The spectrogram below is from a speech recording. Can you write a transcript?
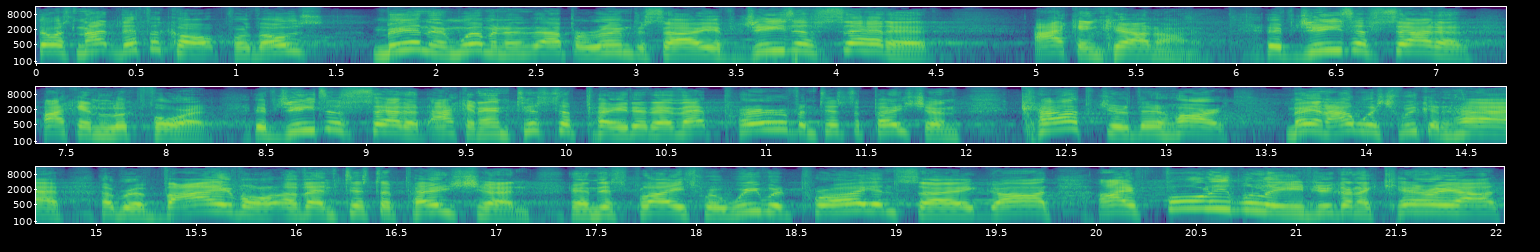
So it's not difficult for those men and women in the upper room to say, if Jesus said it, I can count on it. If Jesus said it, I can look for it. If Jesus said it, I can anticipate it. And that prayer of anticipation captured their heart. Man, I wish we could have a revival of anticipation in this place where we would pray and say, God, I fully believe you're going to carry out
